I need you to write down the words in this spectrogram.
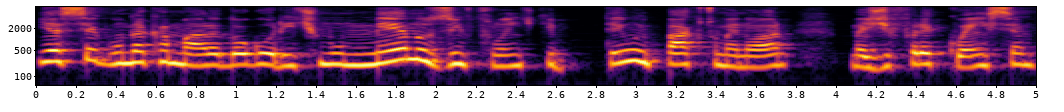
E a segunda camada do algoritmo menos influente, que tem um impacto menor, mas de frequência,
